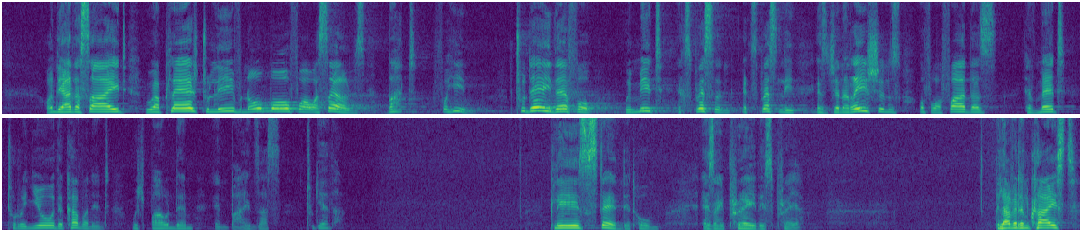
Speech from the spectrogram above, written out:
On the other side, we are pledged to live no more for ourselves, but for Him. Today, therefore, we meet expressly, expressly as generations of our fathers have met to renew the covenant which bound them and binds us together. Please stand at home as I pray this prayer. Beloved in Christ,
